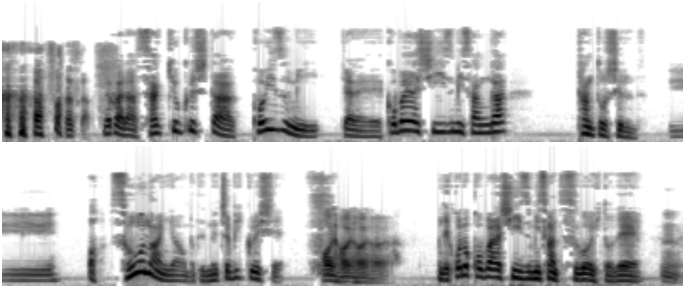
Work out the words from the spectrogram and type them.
そうですか。だから作曲した小泉、じゃない、小林泉さんが担当してるんです。ええあ、そうなんや、思ってめっちゃびっくりして。はいはいはいはで、この小林泉さんってすごい人で、い。うん。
